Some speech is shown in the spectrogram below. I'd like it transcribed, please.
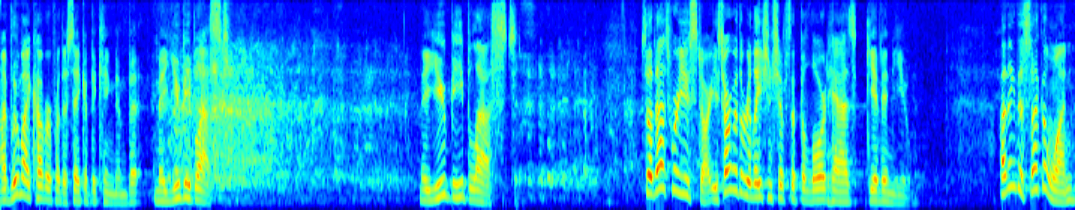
I blew my cover for the sake of the kingdom, but may you be blessed. May you be blessed. So that's where you start. You start with the relationships that the Lord has given you. I think the second one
